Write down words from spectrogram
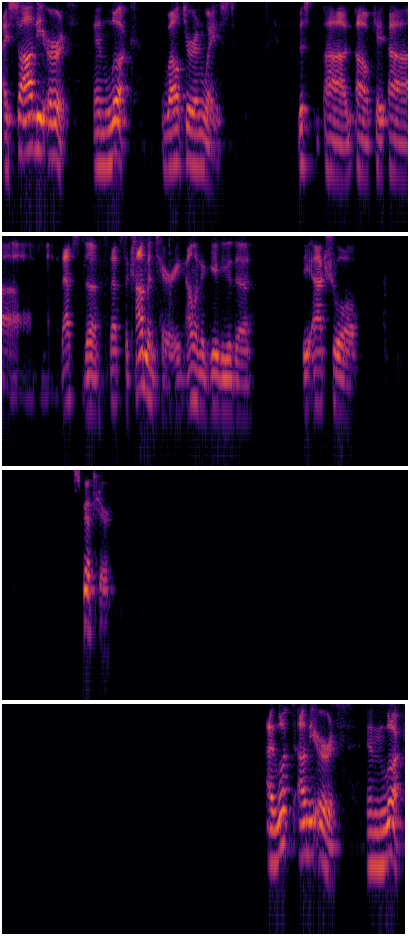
I saw the earth and look, welter and waste. This, uh, okay, uh, that's the that's the commentary. I want to give you the the actual scripture. I looked on the earth, and look,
